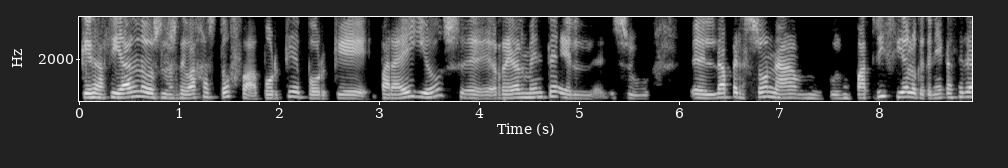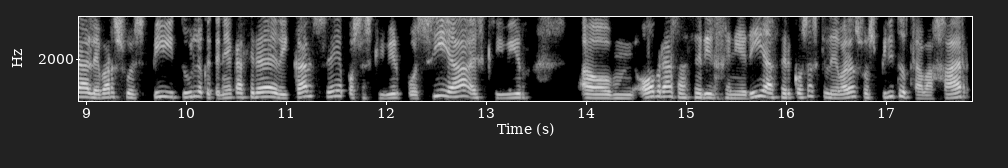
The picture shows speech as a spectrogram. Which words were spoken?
que hacían los, los de baja estofa. ¿Por qué? Porque para ellos eh, realmente el, su, la persona, un patricio, lo que tenía que hacer era elevar su espíritu, lo que tenía que hacer era dedicarse pues, a escribir poesía, a escribir um, obras, a hacer ingeniería, a hacer cosas que elevaran su espíritu, trabajar.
